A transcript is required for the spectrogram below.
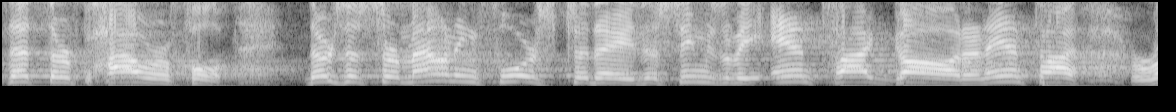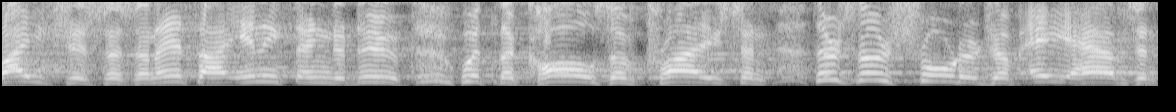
that they're powerful. There's a surmounting force today that seems to be anti God and anti righteousness and anti anything to do with the cause of Christ. And there's no shortage of Ahabs and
